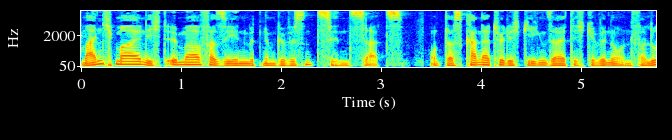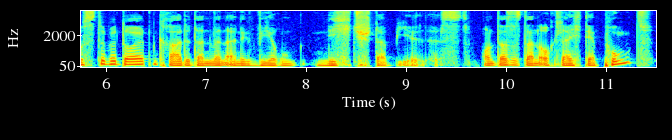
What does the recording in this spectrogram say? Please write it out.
Manchmal, nicht immer, versehen mit einem gewissen Zinssatz. Und das kann natürlich gegenseitig Gewinne und Verluste bedeuten, gerade dann, wenn eine Währung nicht stabil ist. Und das ist dann auch gleich der Punkt,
